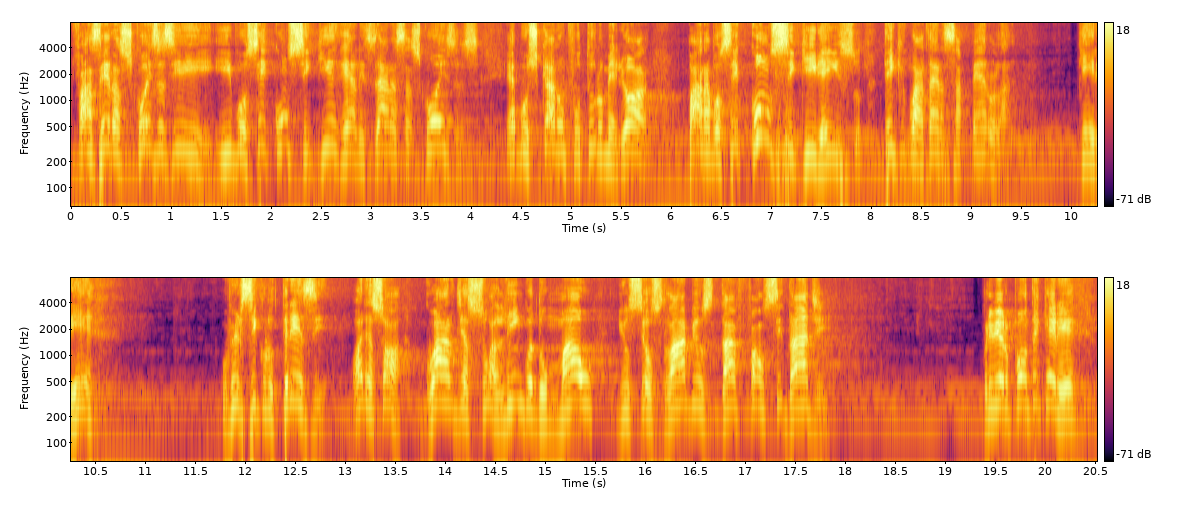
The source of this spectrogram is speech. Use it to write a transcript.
fazer as coisas e, e você conseguir realizar essas coisas, é buscar um futuro melhor. Para você conseguir isso, tem que guardar essa pérola, querer. O versículo 13 Olha só, guarde a sua língua do mal e os seus lábios da falsidade. Primeiro ponto é querer.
